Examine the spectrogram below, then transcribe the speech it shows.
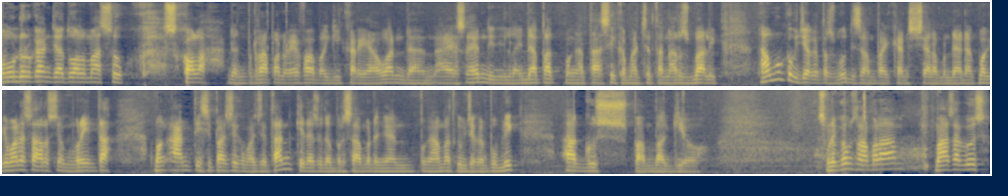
Memundurkan jadwal masuk sekolah dan penerapan WFA bagi karyawan dan ASN dinilai dapat mengatasi kemacetan arus balik. Namun kebijakan tersebut disampaikan secara mendadak. Bagaimana seharusnya pemerintah mengantisipasi kemacetan? Kita sudah bersama dengan pengamat kebijakan publik Agus Pambagio. Assalamualaikum, selamat malam Mas Agus.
